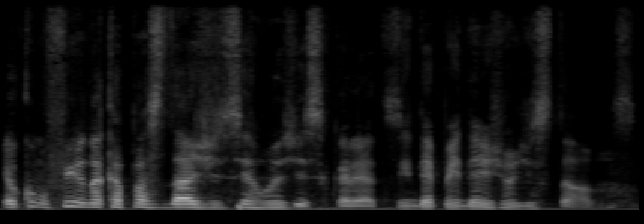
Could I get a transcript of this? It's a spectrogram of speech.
Eu confio na capacidade de sermos discretos, independente de onde estamos.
